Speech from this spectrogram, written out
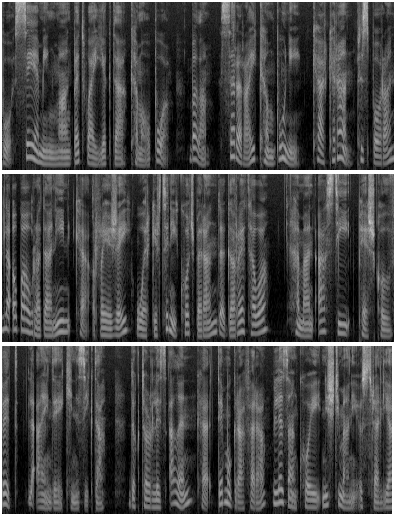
بۆ سێیەمین مانگ بەدوای یەکدا کەمەوە بووە، بەڵام. سەرەڕای کەمبوونی کارکەران، پسپۆڕان لە ئەو باوڕەدانین کە ڕێژەی وەرگرتنی کۆچبەران دەگەڕێتەوە هەمان ئاستی پێش کۆڤید لە ئایندەیەکی نزیکدا. دکتۆر لیز ئەلن کە دێمۆگرافەرە لە زانکۆی نیشتیمانی ئوسترالیا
